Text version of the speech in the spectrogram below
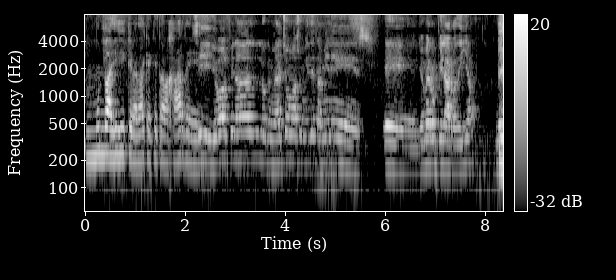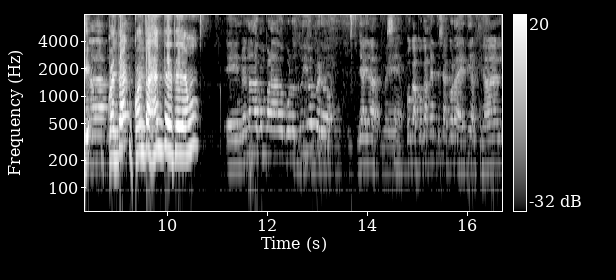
un mundo ahí que verdad que hay que trabajar de... Sí, yo al final lo que me ha hecho más humilde también es... eh, yo me rompí la rodilla. No ¿Y nada- cuánta, cuánta gente te llamó? Eh, no es nada comparado con lo tuyo, pero ya, ya, me- Sí. poca, poca gente se acuerda de ti. Al final.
